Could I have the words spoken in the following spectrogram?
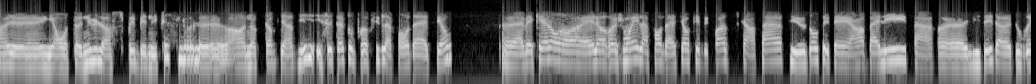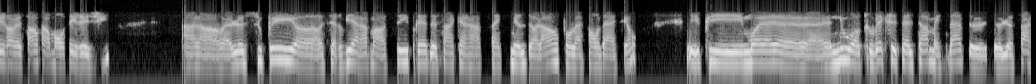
euh, ils ont tenu leur super bénéfice là, en octobre dernier et c'était au profit de la fondation. Euh, avec elle, elle a rejoint la Fondation québécoise du cancer, puis eux autres étaient emballés par euh, l'idée d'ouvrir un centre en Montérégie. Alors, le souper a servi à ramasser près de 145 000 dollars pour la fondation. Et puis, moi, nous, on trouvait que c'était le temps maintenant de, de le faire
